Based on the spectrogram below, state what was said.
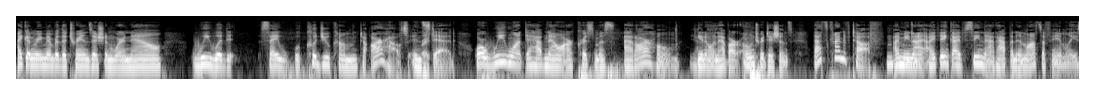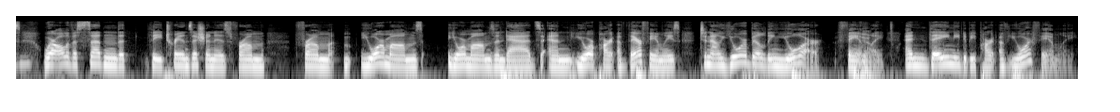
I can remember the transition where now we would say, well, could you come to our house instead? Or we want to have now our Christmas at our home, you know, and have our own traditions. That's kind of tough. I mean, I, I think I've seen that happen in lots of families where all of a sudden the, the transition is from, from your mom's your moms and dads and you're part of their families to now you're building your family and they need to be part of your family.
